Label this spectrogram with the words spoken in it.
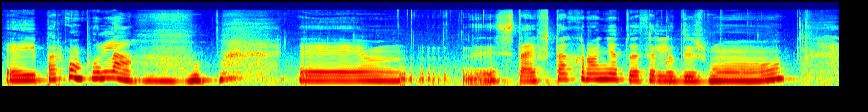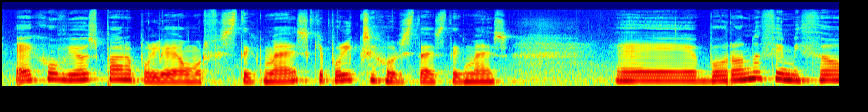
Ε, υπάρχουν πολλά. Ε, στα 7 χρόνια του εθελοντισμού μου έχω βιώσει πάρα πολύ όμορφες στιγμές και πολύ ξεχωριστές στιγμές. Ε, μπορώ να θυμηθώ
